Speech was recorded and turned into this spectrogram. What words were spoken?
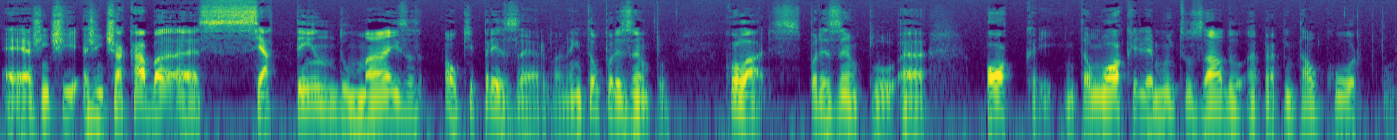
é, a, gente, a gente acaba é, se atendo mais ao que preserva. Né? Então, por exemplo, colares. Por exemplo, é, ocre. Então, o ocre é muito usado é, para pintar o corpo.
